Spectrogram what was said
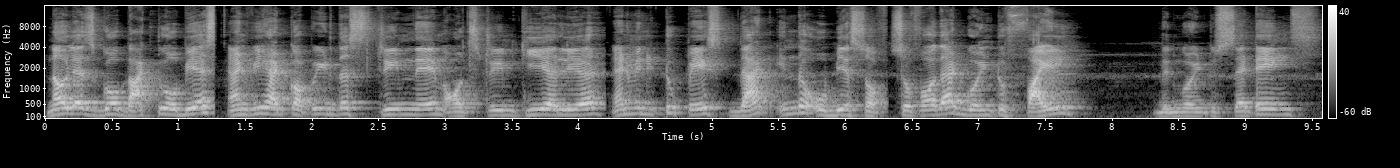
Now let's go back to OBS and we had copied the stream name or stream key earlier. And we need to paste that in the OBS software. So for that going to file, then going to settings,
